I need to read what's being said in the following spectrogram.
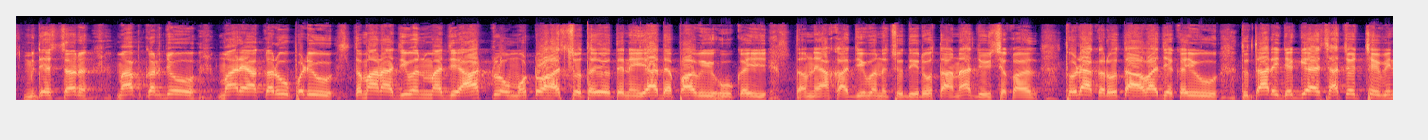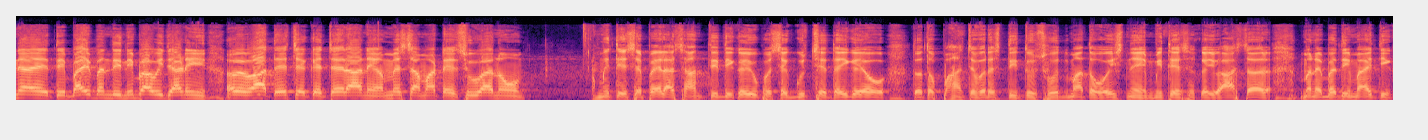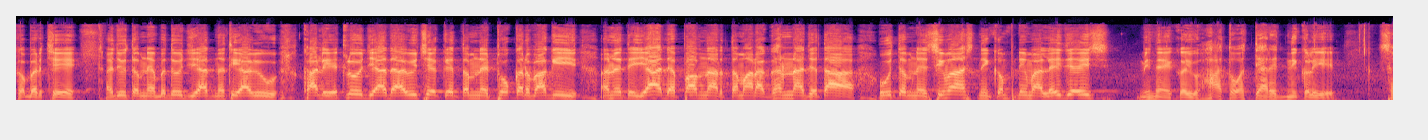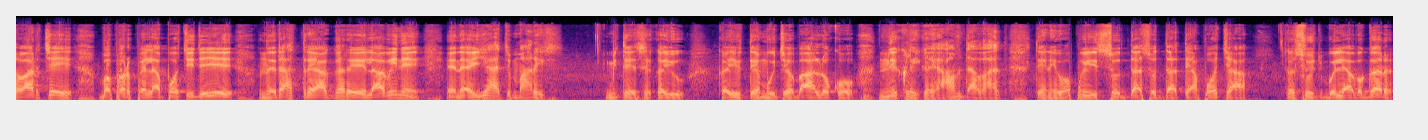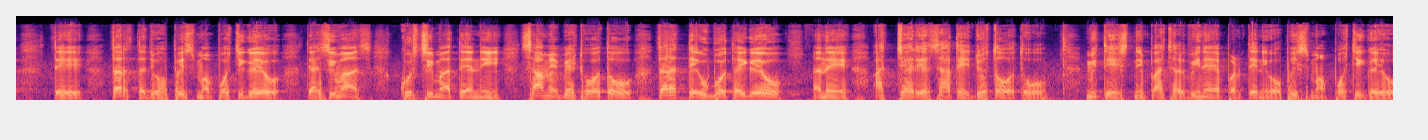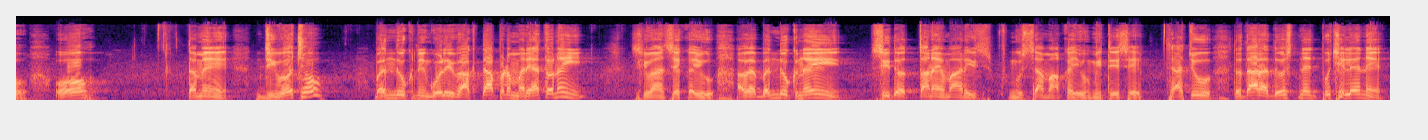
મિતેશ સર માફ કરજો. મારે આ કરવું પડ્યું. તમારા જીવનમાં જે આટલો મોટો હાદસો થયો તેને યાદ અપાવી હું કહી તમને આખા જીવન સુધી રોતા ના જોઈ શકત. થોડાક રોતા અવાજે કહ્યું, તું તારી જગ્યાએ સાચો જ છે વિનય, તે ભાઈબંધી નિભાવી જાણી. હવે વાત એ છે કે ચહેરાને હંમેશા માટે સુવાનો મિતેશે પહેલાં શાંતિથી કહ્યું, પછી ગુસ્સે થઈ ગયો. તો તો પાંચ વર્ષથી તું શોધમાં તો હોઈશ ને મિતેશે કહ્યું આ સર, મને બધી માહિતી ખબર છે. હજુ તમને બધું જ યાદ નથી આવ્યું. ખાલી એટલું જ યાદ આવ્યું છે કે તમને ઠોકર વાગી અને તે યાદ અપાવનાર તમારા ઘરના જ હતા. હું તમને સિવાંશની કંપનીમાં લઈ જઈશ. વિનયે કહ્યું, હા, તો અત્યારે જ નીકળીએ. સવાર છે, બપોર પહેલાં પહોંચી જઈએ અને રાત્રે આ ઘરે લાવીને એને અહીંયા જ મારીશ. મિતેશે કહ્યું કહ્યું તે મુજબ આ લોકો નીકળી ગયા. અમદાવાદ તેની ઓફિસ શોધતા શોધતા ત્યાં પહોંચ્યા. કશું જ બોલ્યા વગર તે તરત જ ઓફિસમાં પહોંચી ગયો. ત્યાં શિવાંશ ખુરશીમાં તેની સામે બેઠો હતો. તરત તે ઊભો થઈ ગયો અને આશ્ચર્ય સાથે જોતો હતો. મિતેશની પાછળ વિનય પણ તેની ઓફિસમાં પહોંચી ગયો. ઓહ તમે જીવો છો? બંદૂકની ગોળી વાગતા પણ મર્યા તો નહીં? શિવાંશે કહ્યું, હવે બંદૂક નહીં, સીધો તને મારીશ ગુસ્સામાં કહ્યું, મિતેશે. સાચું? તો તારા દોસ્તને જ પૂછી લે ને.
